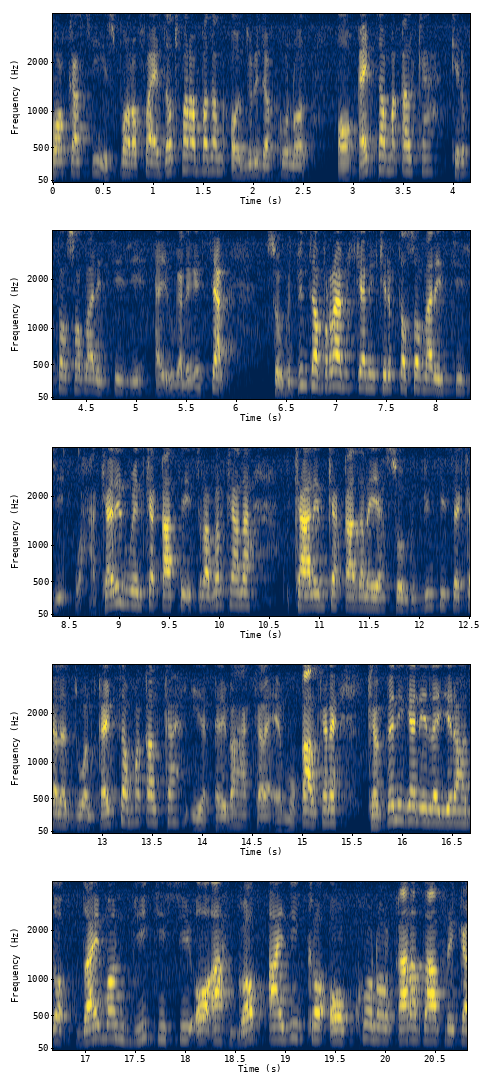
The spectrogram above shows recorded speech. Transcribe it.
podcast iyo spotify dad fara badan oo dunida ku nool oo qeybta maqalka kiribta somali t v ay uga dhageystaan soo gudbinta barnaamijkani kiribta somali t v waxaa kaalin weyn ka qaatay islamarkaana kaalin ka qaadanaya soo gudbintiisa kala duwan qeybta maqalka iyo qeybaha kale ee muuqaalkane. Kambanigani la yidhaahdo diamond b t c oo ah goob idinka oo ku nool qaaradda africa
